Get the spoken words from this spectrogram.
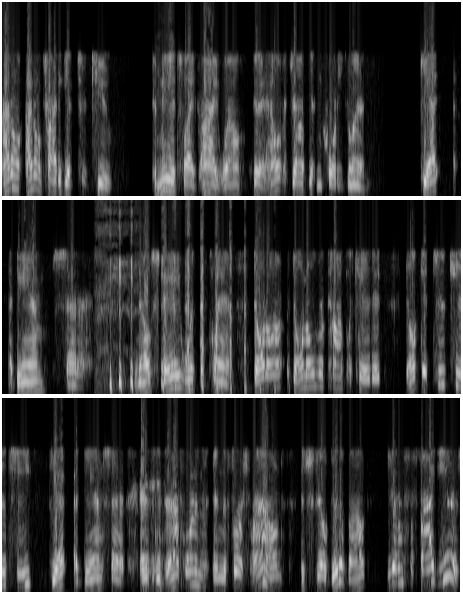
I don't I don't try to get too cute. To me, it's like, all right, well, did a hell of a job getting Cordy Glenn. Get a damn center. you know, stay with the plan. Don't don't overcomplicate it. Don't get too cutesy. Get a damn center. And if you can draft one in the, in the first round that you feel good about, you got them for five years.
